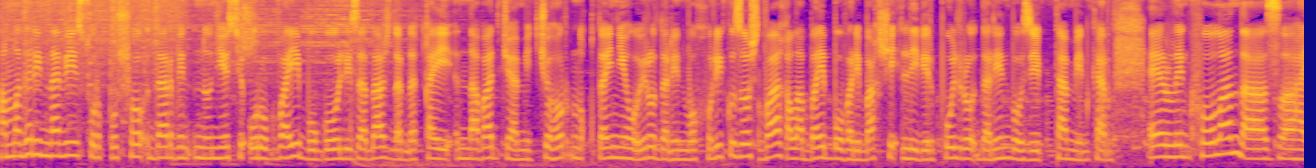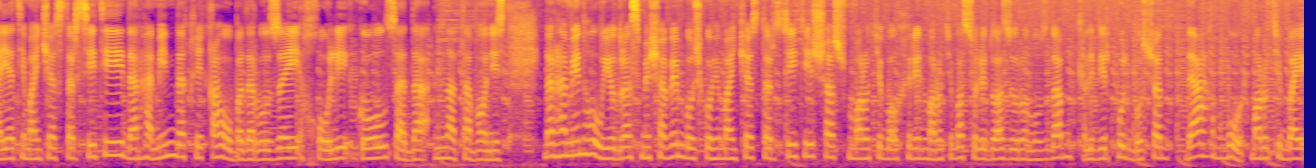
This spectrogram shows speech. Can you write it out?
Ҳамлагари нави сурхпӯшҳо дарвин нунеси уругваӣ бо голи задааш дар дақиқаи 90 ҷамъи чаҳор нуқтаи ниҳоиро дар ин вохӯрӣ гузошт ва ғалабаи боварибахши ливерпулро дар ин бозӣ таъмин кард. Эрлинг холланд аз ҳайати манчестер сити дар ҳамин дақиқаҳо ба дарвозаи холӣ гол зада натавонист. Дар ҳамин ҳол ёдрас дастрас мешавем. Бошгоҳи манчестер сити шаш маротиба охирин маротиба соли 2019 ливерпул бошад даҳ бор. Маротибаи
